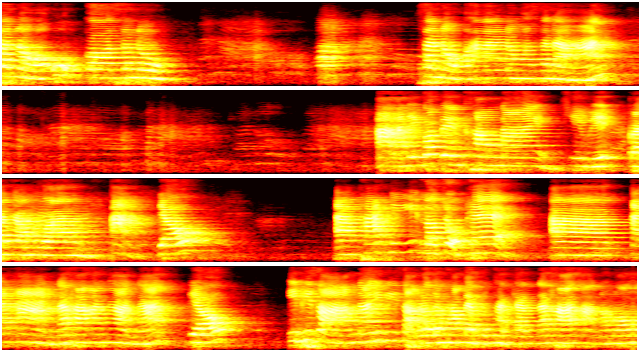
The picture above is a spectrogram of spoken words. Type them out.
สนออุกอสนุก สนออานอสนานอะอันนี้ก็เป็นคำในชีวิตประจำวัน อะ เดี๋ยว อะพาร์ทนี้เราจบแค่อ่าการอ่านนะคะอ่านอ่านนะ เดี๋ยว EP สามนะ EP สามเราจะทำแบบฝึกหัดกันนะคะ อ่าน้อง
